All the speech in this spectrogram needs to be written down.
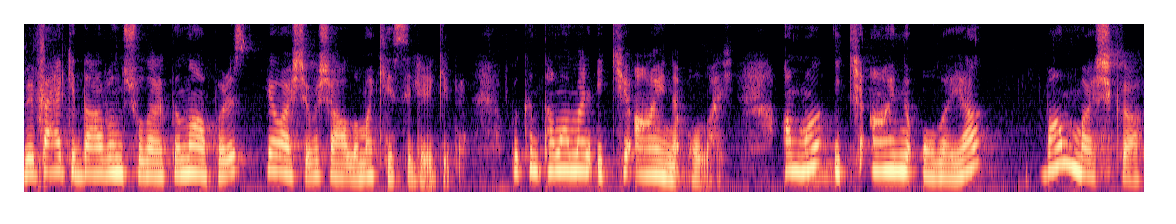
Ve belki davranış olarak da ne yaparız? Yavaş yavaş ağlama kesilir gibi. Bakın tamamen iki aynı olay. Ama iki aynı olaya bambaşka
